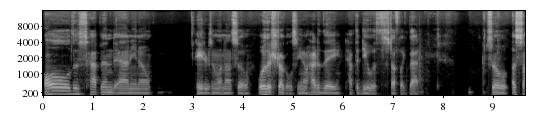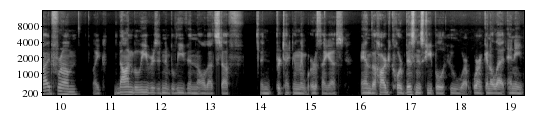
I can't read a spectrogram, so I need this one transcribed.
all this happened, and you know, haters and whatnot. So, what are their struggles? You know, how did they have to deal with stuff like that? So, aside from like non believers didn't believe in all that stuff and protecting the earth, I guess, and the hardcore business people who weren't going to let any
